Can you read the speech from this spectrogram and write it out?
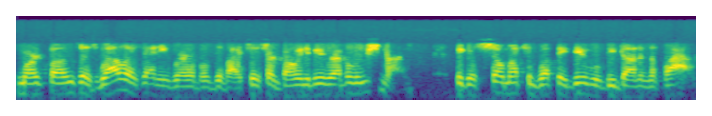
smartphones as well as any wearable devices are going to be revolutionized because so much of what they do will be done in the cloud.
